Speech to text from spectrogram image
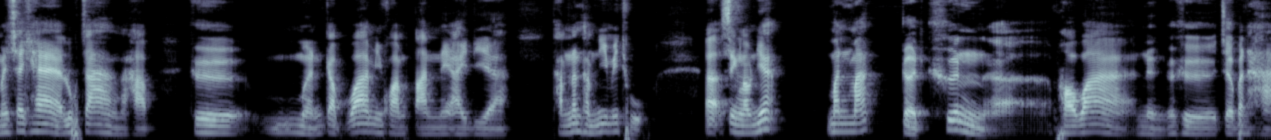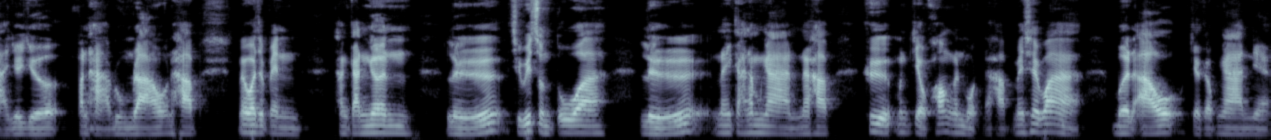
ไม่ใช่แค่ลูกจ้างนะครับ คือเหมือนกับว่ามีความตันในไอเดียทำนั่นทำนี่ไม่ถูกสิ่งเหล่านี้มันมักเกิดขึ้นเพราะว่าหนึ่งก็คือเจอปัญหาเยอะๆ ปัญหารุมเร้านะครับ ไม่ว่าจะเป็นทางการเงิน หรือชีวิตส่วนตัว หรือในการทำงานนะครับ คือมันเกี่ยวข้องกันหมดนะครับ ไม่ใช่ว่า burnout เกี่ยวกับงานเนี่ย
